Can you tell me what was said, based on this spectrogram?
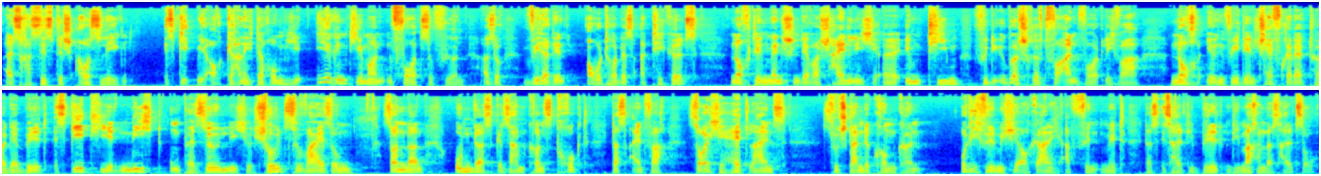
als rassistisch auslegen es geht mir auch gar nicht darum, hier irgendjemanden vorzuführen. Also weder den Autor des Artikels noch den Menschen, der wahrscheinlich äh, im Team für die Überschrift verantwortlich war, noch irgendwie den Chefredakteur der Bild. Es geht hier nicht um persönliche Schuldzuweisungen, sondern um das Gesamtkonstrukt, dass einfach solche Headlines zustande kommen können. Und ich will mich hier auch gar nicht abfinden mit, das ist halt die Bild und die machen das halt so.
